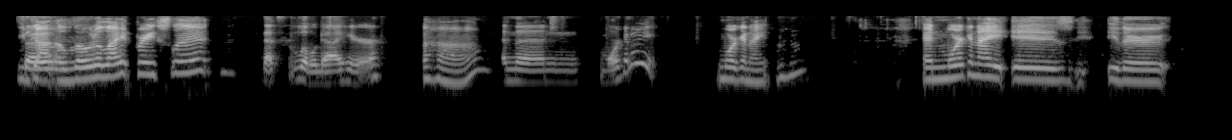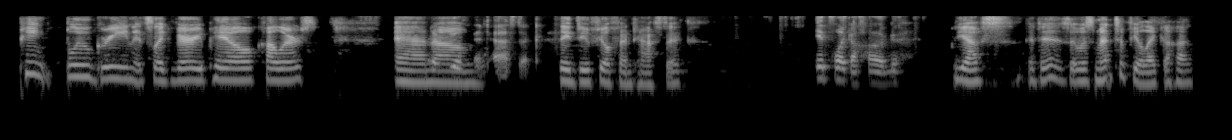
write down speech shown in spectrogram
You got a So- Lodolite bracelet. That's the little guy here. Uh-huh. And then Morganite. Morganite. mhm. And Morganite is either pink, blue, green. It's like very pale colors. And um, fantastic. they do feel fantastic. It's like a hug. Yes, it is. It was meant to feel like a hug.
